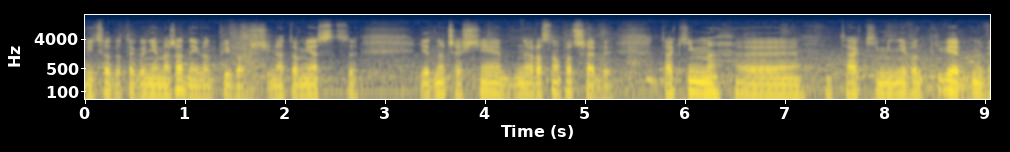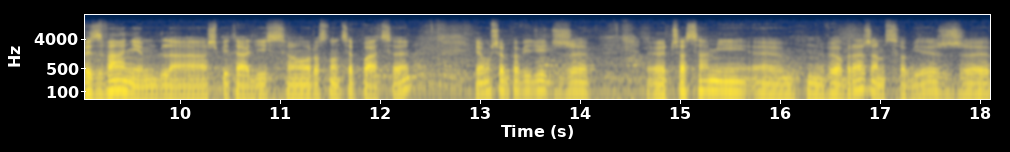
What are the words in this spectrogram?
i co do tego nie ma żadnej wątpliwości. Natomiast jednocześnie no, rosną potrzeby. Takim, takim niewątpliwie wyzwaniem dla szpitali są rosnące płace. Ja muszę powiedzieć, że e, czasami e, wyobrażam sobie, że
